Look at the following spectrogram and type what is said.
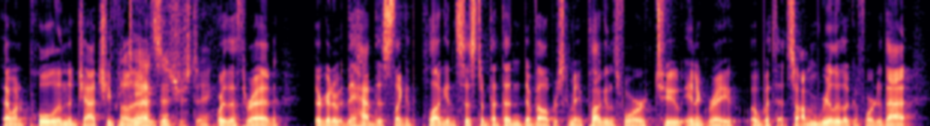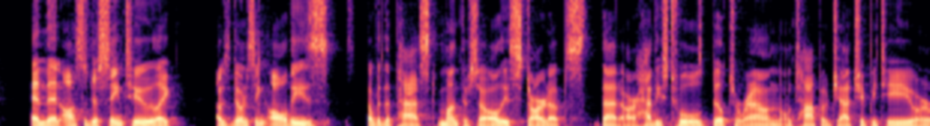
that I want to pull into oh, ChatGPT oh, that's interesting. for the thread, they're gonna they have this like a plugin system that then developers can make plugins for to integrate with it. So I'm really looking forward to that. And then also just saying too, like I was noticing all these over the past month or so, all these startups that are have these tools built around on top of ChatGPT or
